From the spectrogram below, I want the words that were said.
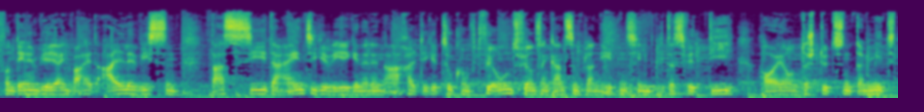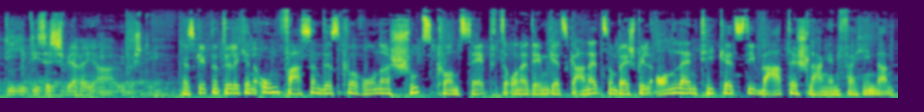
von denen wir ja in Wahrheit alle wissen, dass sie der einzige Weg in eine nachhaltige Zukunft für uns, für unseren ganzen Planeten sind, dass wir die heuer unterstützen, damit die dieses schwere Jahr überstehen. Es gibt natürlich ein umfassendes Corona-Schutzkonzept. Ohne dem geht's gar nicht. Zum Beispiel Online-Tickets, die Warteschlangen verhindern.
